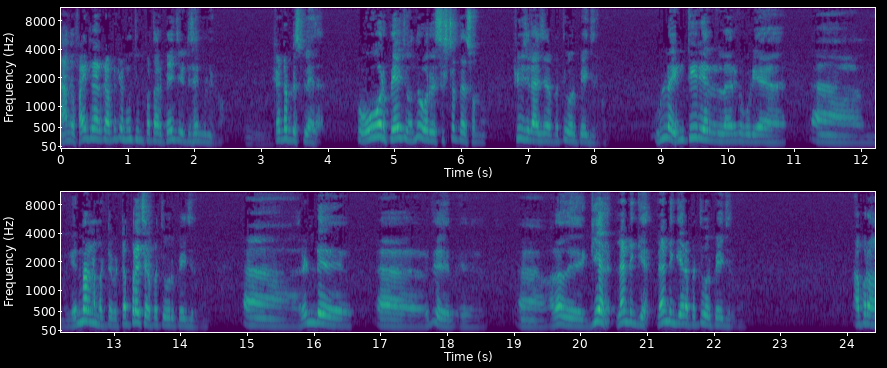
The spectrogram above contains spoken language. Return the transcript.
நாங்கள் ஃபைட்டர் ஏர்க்ராஃப்ட்டுக்கே நூற்றி முப்பத்தாறு பேஜ் டிசைன் பண்ணியிருக்கோம் ஹெட் அப் டிஸ்பிளேல இப்போ ஒவ்வொரு பேஜ் வந்து ஒரு சிஸ்டத்தை சொல்லும் ஃபியூசிலாஜை பற்றி ஒரு பேஜ் இருக்கும். உள்ள இன்டீரியரில் இருக்கக்கூடிய என்வரன்மெண்ட் டெம்பரேச்சரை பற்றி ஒரு பேஜ் இருக்கும். ரெண்டு இது அதாவது கியர் லேண்டிங் கியர் லேண்டிங் கியரை பற்றி ஒரு பேஜ் இருக்கும். அப்புறம்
